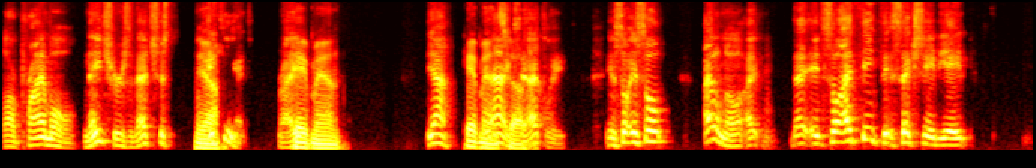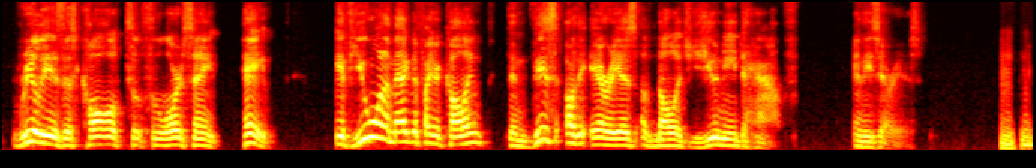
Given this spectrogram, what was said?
our primal natures and that's just yeah. taking it right? Caveman. Yeah. Caveman yeah, stuff. Exactly. And so, and so I don't know. I that, so I think that Section 88 really is this call to, to the Lord saying, "Hey, if you want to magnify your calling, then these are the areas of knowledge you need to have in these areas." Mm-hmm.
